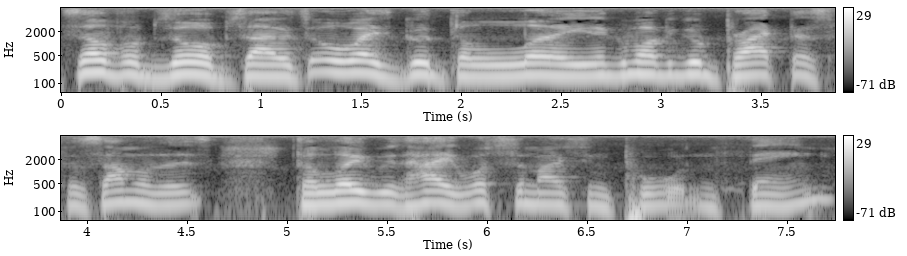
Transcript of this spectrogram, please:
self-absorbed. So it's always good to lead. It might be good practice for some of us to lead with, hey, what's the most important thing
